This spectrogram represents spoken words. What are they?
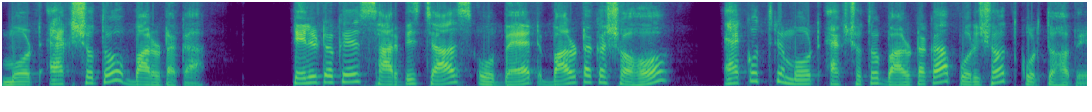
মোট একশত বারো টাকা। টেলিটকে সার্ভিস চার্জ ও ব্যাট বারো টাকা সহ একত্রে মোট একশত বারো টাকা পরিশোধ করতে হবে।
